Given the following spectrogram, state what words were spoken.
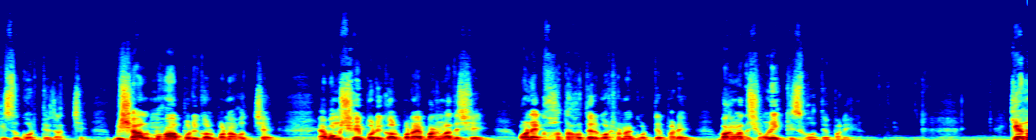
কিছু করতে যাচ্ছে। বিশাল মহাপরিকল্পনা হচ্ছে এবং সেই পরিকল্পনায় বাংলাদেশে অনেক হতাহতের ঘটনা ঘটতে পারে, বাংলাদেশে অনেক কিছু হতে পারে। কেন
